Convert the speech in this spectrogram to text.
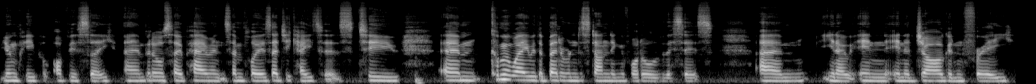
young people, obviously, um, but also parents, employers, educators, to um, come away with a better understanding of what all of this is, um, you know, in, in a jargon free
